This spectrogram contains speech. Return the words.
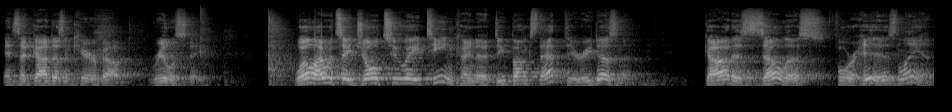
and said, God doesn't care about real estate. Well, I would say Joel 2.18 kind of debunks that theory, doesn't it? God is zealous for his land.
